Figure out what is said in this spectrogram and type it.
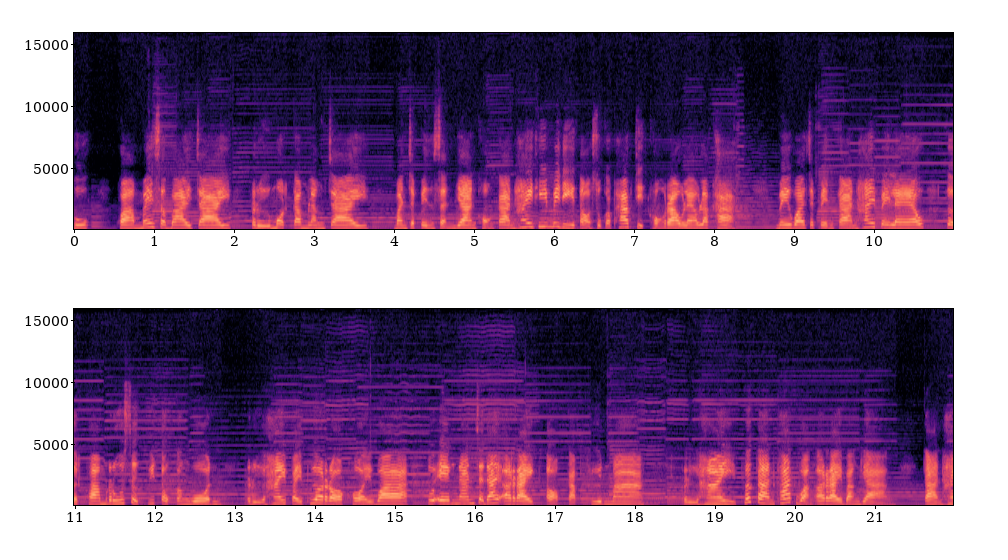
ทุกข์ ความไม่สบายใจ หรือหมดกำลังใจ มันจะเป็นสัญญาณของการให้ที่ไม่ดีต่อสุขภาพจิตของเราแล้วล่ะค่ะ ไม่ว่าจะเป็นการให้ไปแล้ว เกิดความรู้สึกวิตกกังวล หรือให้ไปเพื่อรอคอยว่าตัวเองนั้นจะได้อะไรตอบกลับคืนมา หรือให้เพื่อการคาดหวังอะไรบางอย่าง การให้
